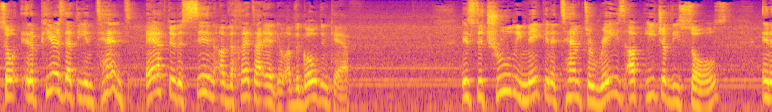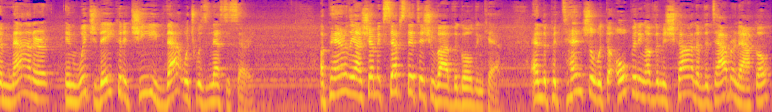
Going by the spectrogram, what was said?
So it appears that the intent after the sin of the Chet Egel of the golden calf is to truly make an attempt to raise up each of these souls in a manner in which they could achieve that which was necessary. Apparently, Hashem accepts the teshuvah of the golden calf and the potential with the opening of the Mishkan, of the tabernacle,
